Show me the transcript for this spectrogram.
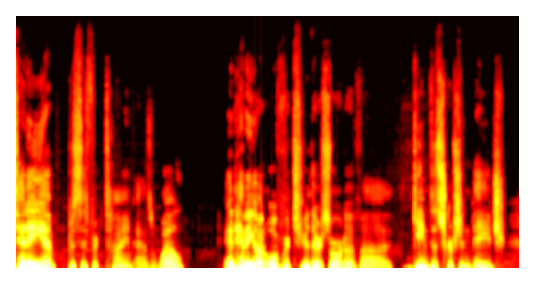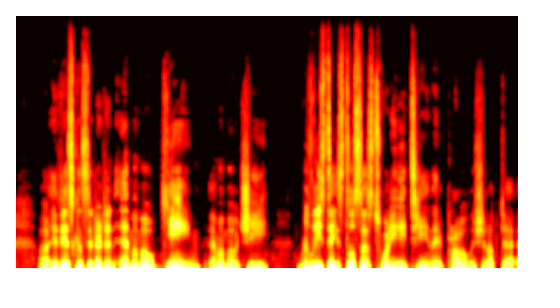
10 a.m. Pacific time as well. And heading on over to their sort of uh, game description page, uh, it is considered an MMO game, MMOG. Release date still says 2018. They probably should update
